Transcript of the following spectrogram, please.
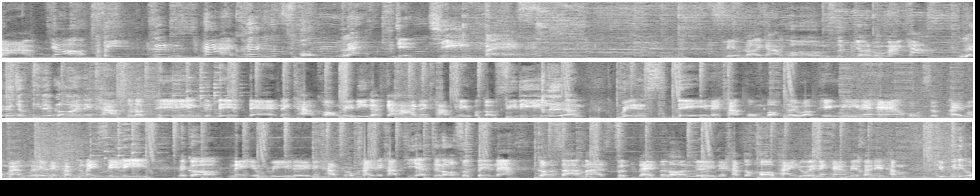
สามย่อสี่ขึ้นห้าขึ้นหกและเจ็ดชี้แปดเรียบร้อยครับผม สุดยอดมากๆครับ แล้วก็จบที่เรียบร้อยนะครับสำหรับเพลง The Dead Dance นะครับของ Lady Gaga นะครับเพลงประกอบซีรีส์เรื่อง Wednesday นะครับผมบอกเลยว่าเพลงนี้นะฮะโอ้โหเซอร์ไพรส์มาก ๆ เลยนะครับทั้งในซีรีส์แล้วก็ใน MV เลยนะครับสำหรับใครนะครับที่อยากจะลองฝึกเต้นนะ ก็สามารถฝึกได้ตลอดเลยนะครับ ต้องขออภัยด้วยนะฮะไม่ค่อยได้ทำคลิปวิดีโอ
